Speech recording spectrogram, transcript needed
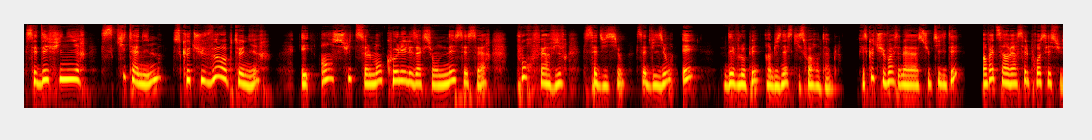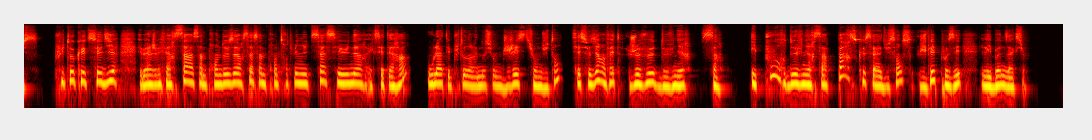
C'est définir ce qui t'anime, ce que tu veux obtenir, et ensuite seulement coller les actions nécessaires pour faire vivre cette vision, cette vision et développer un business qui soit rentable. Est-ce que tu vois la subtilité? En fait, c'est inverser le processus. Plutôt que de se dire, eh bien, je vais faire ça, ça me prend deux heures, ça, ça me prend 30 minutes, ça, c'est une heure, etc. Ou là, tu es plutôt dans la notion de gestion du temps. C'est se dire, en fait, je veux devenir ça. Et pour devenir ça, parce que ça a du sens, je vais poser les bonnes actions.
